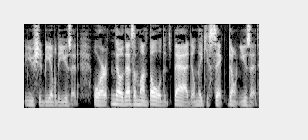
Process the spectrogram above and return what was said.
You should be able to use it. Or, no, that's a month old. It's bad. It'll make you sick. Don't use it.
